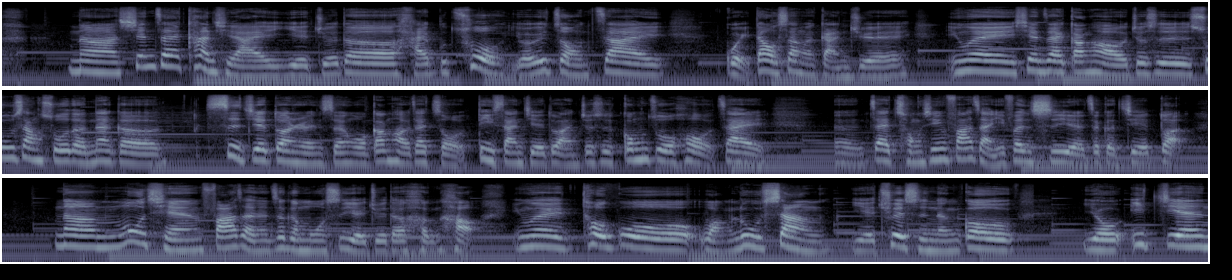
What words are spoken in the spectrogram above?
那现在看起来也觉得还不错，有一种在。轨道上的感觉，因为现在刚好就是书上说的那个四阶段人生，我刚好在走第三阶段，就是工作后再嗯再重新发展一份事业这个阶段。那目前发展的这个模式也觉得很好，因为透过网络上也确实能够有一间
